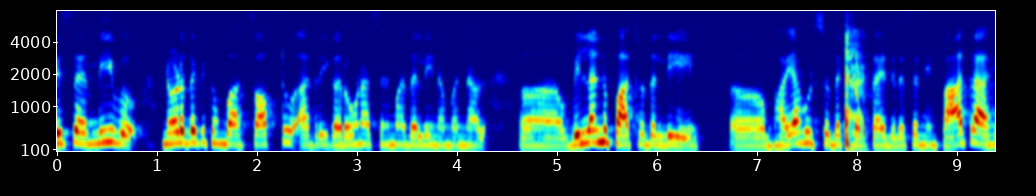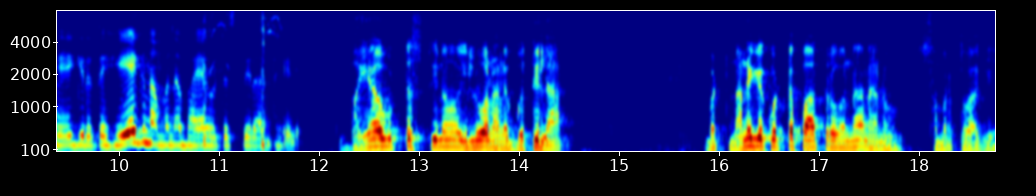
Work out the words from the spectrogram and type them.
ಎಸ್ ಸರ್ ನೀವು ನೋಡೋದಕ್ಕೆ ತುಂಬ ಸಾಫ್ಟು ಆದರೆ ಈಗ ರೋಣ ಸಿನಿಮಾದಲ್ಲಿ ನಮ್ಮನ್ನು ವಿಲನ್ ಪಾತ್ರದಲ್ಲಿ ಭಯ ಹುಟ್ಟಿಸೋದಕ್ಕೆ ಬರ್ತಾ ಇದ್ದೀರಾ? ಸರ್ ನಿಮ್ಮ ಪಾತ್ರ ಹೇಗಿರುತ್ತೆ? ಹೇಗೆ ನಮ್ಮನ್ನು ಭಯ ಹುಟ್ಟಿಸ್ತೀರಾ ಅಂತ ಹೇಳಿ. ಭಯ ಹುಟ್ಟಿಸ್ತೀನೋ ಇಲ್ವೋ ನನಗೆ ಗೊತ್ತಿಲ್ಲ. ಬಟ್ ನನಗೆ ಕೊಟ್ಟ ಪಾತ್ರವನ್ನು ನಾನು ಸಮರ್ಥವಾಗಿ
